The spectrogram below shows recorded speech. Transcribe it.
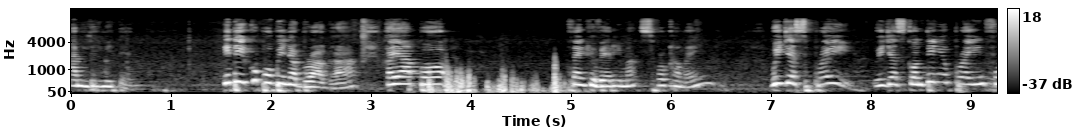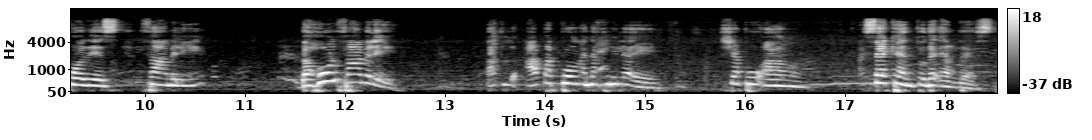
Unlimited. Hindi ko po binabrag ha. Kaya po, thank you very much for coming. We just pray. We just continue praying for this family. The whole family. Tatlo, apat po ang anak nila eh. Siya po ang second to the eldest.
